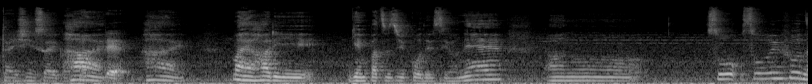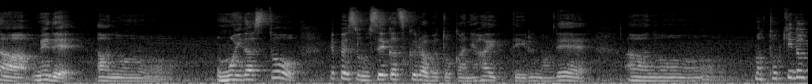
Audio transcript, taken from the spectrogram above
大震災がはいあって、はい。まあ、やはり原発事故ですよね。あのそうそういうふうな目であの思い出すとやっぱりその生活クラブとかに入っているのであの、まあ、時々、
